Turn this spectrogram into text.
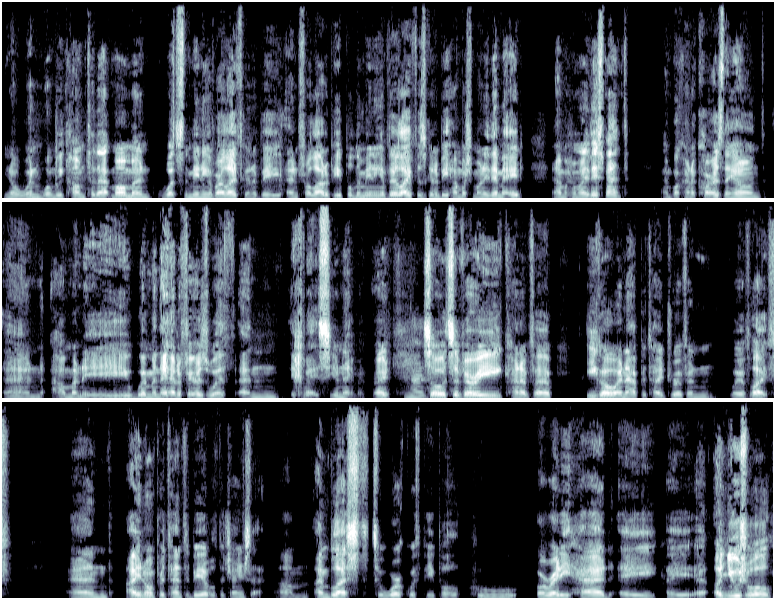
you know, when when we come to that moment, what's the meaning of our life going to be? And for a lot of people, the meaning of their life is going to be how much money they made and how much money they spent. And what kind of cars they owned, and how many women they had affairs with, and ich weiß, you name it, right? Right. So it's a very kind of a ego and appetite driven way of life. And I don't pretend to be able to change that. Um, I'm blessed to work with people who already had a, a unusual,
